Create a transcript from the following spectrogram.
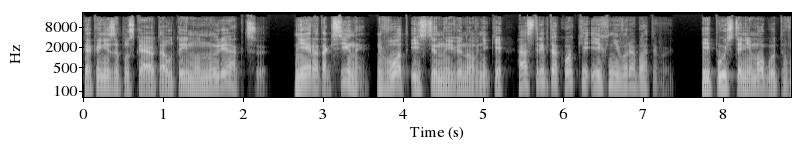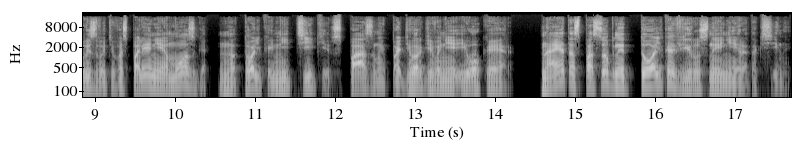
как и не запускают аутоиммунную реакцию. Нейротоксины – вот истинные виновники, а стриптококки их не вырабатывают. И пусть они могут вызвать воспаление мозга, но только не тики, спазмы, подергивания и ОКР. На это способны только вирусные нейротоксины.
